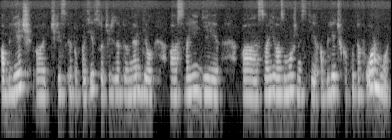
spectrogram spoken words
облечь э, через эту позицию, через эту энергию а, свои идеи, свои возможности облечь в какую-то форму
